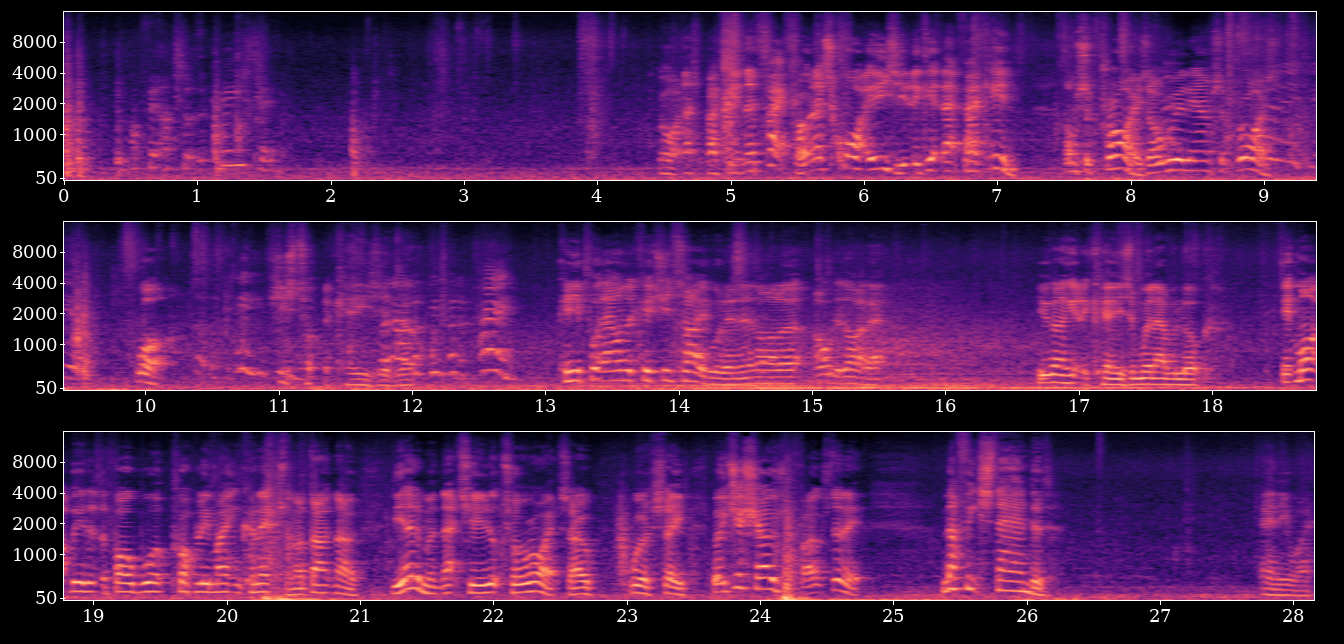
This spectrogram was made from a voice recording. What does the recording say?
think I took the keys in. Right, that's back in. In fact, that's quite easy to get that back in. I'm surprised. I really am surprised. What? Took the keys. She's took the keys in. Look. Can you put that on the kitchen table then, and I'll uh, hold it like that. You go and get the keys, and we'll have a look. It might be that the bulb worked properly making connection. I don't know. The element actually looks all right, so we'll see. But it just shows you, folks, doesn't it? Nothing standard. Anyway.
